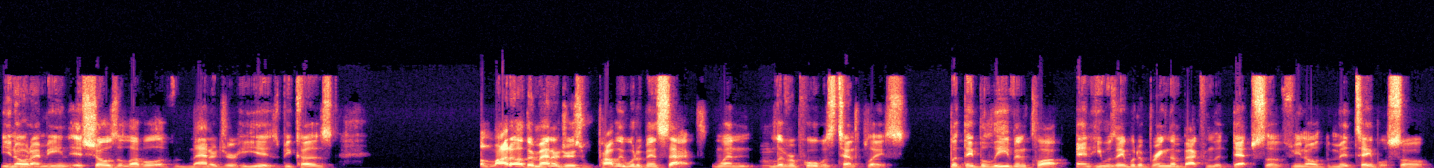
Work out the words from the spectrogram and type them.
You know Yeah. what I mean? It shows the level of manager he is because a lot of other managers probably would have been sacked when Mhm. Liverpool was 10th place. But they believe in Klopp and he was able to bring them back from the depths of, you know, the mid-table. So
